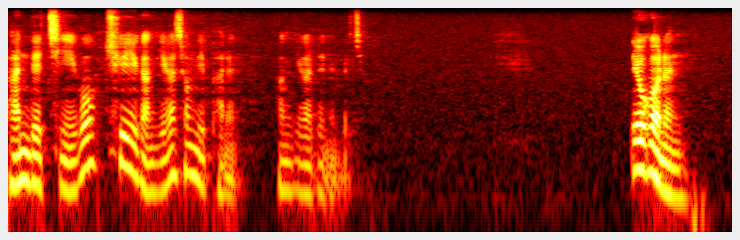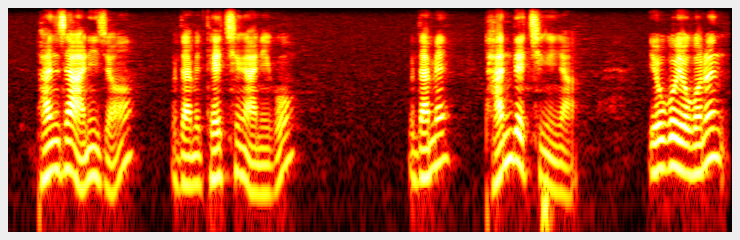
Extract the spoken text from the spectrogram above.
반대칭이고 추이 관계가 성립하는 관계가 되는 거죠. 요거는 반사 아니죠. 그 다음에 대칭 아니고 그 다음에 반대칭이냐. 요거 요거는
